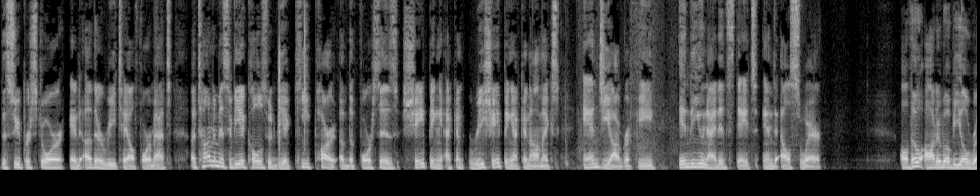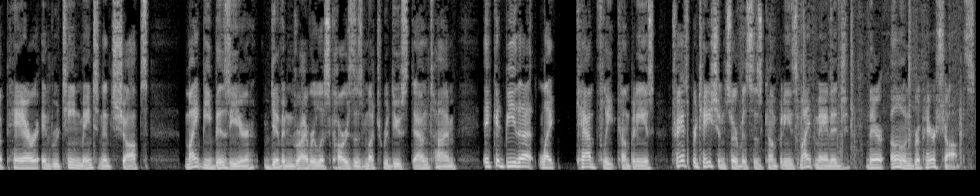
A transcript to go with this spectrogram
the superstore, and other retail formats, autonomous vehicles would be a key part of the forces shaping econ- reshaping economics and geography in the United States and elsewhere. Although automobile repair and routine maintenance shops might be busier, given driverless cars' much reduced downtime, it could be that, like cab fleet companies, transportation services companies might manage their own repair shops.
